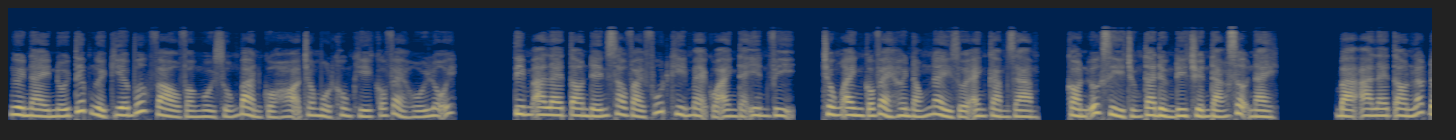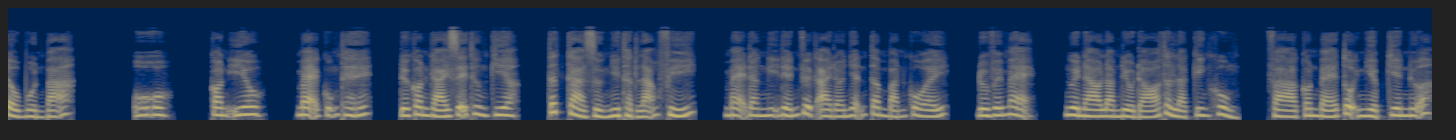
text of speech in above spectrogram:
Người này nối tiếp người kia bước vào và ngồi xuống bàn của họ trong một không khí có vẻ hối lỗi. Tim aleton đến sau vài phút khi mẹ của anh đã yên vị. Trông anh có vẻ hơi nóng nảy rồi anh cảm giảm. Còn ước gì chúng ta đừng đi chuyến đáng sợ này. Bà aleton lắc đầu buồn bã. Ô con yêu, mẹ cũng thế, đứa con gái dễ thương kia, tất cả dường như thật lãng phí. Mẹ đang nghĩ đến việc ai đó nhẫn tâm bắn cô ấy. Đối với mẹ, người nào làm điều đó thật là kinh khủng. Và con bé tội nghiệp kia nữa.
